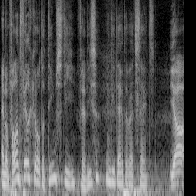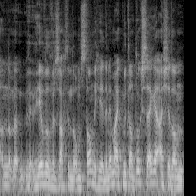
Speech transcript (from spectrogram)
En opvallend veel grote teams die verliezen in die derde wedstrijd. Ja, heel veel verzachtende omstandigheden. Hè. Maar ik moet dan toch zeggen, als je dan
